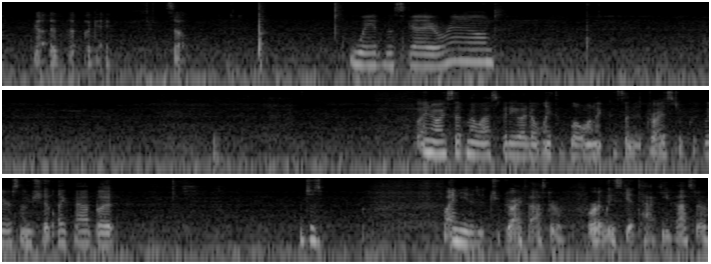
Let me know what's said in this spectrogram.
Got it though. Okay. So, wave this guy around. I know I said in my last video I don't like to blow on it because then it dries too quickly or some shit like that, but just I needed it to dry faster or at least get tacky faster.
